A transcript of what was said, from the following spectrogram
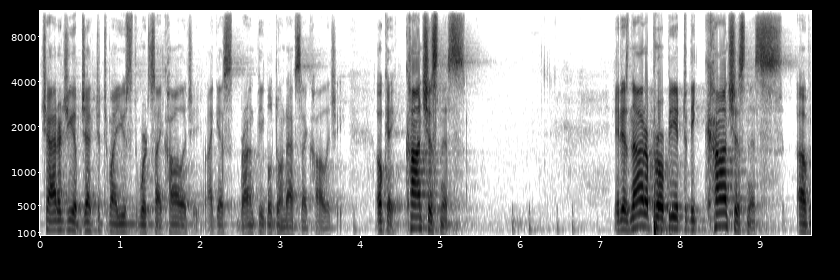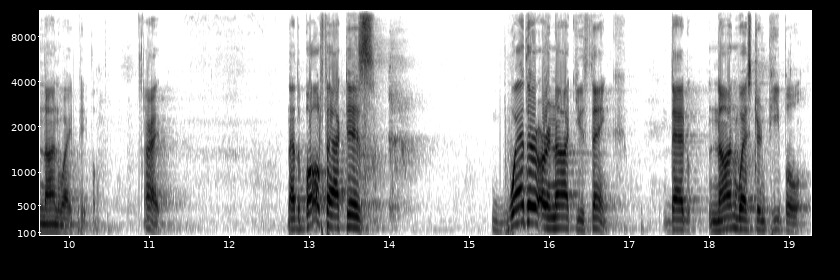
Chatterjee objected to my use of the word psychology. I guess brown people don't have psychology. Okay, consciousness. It is not appropriate to the consciousness of non-white people. All right. Now the bald fact is, whether or not you think that non-Western people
